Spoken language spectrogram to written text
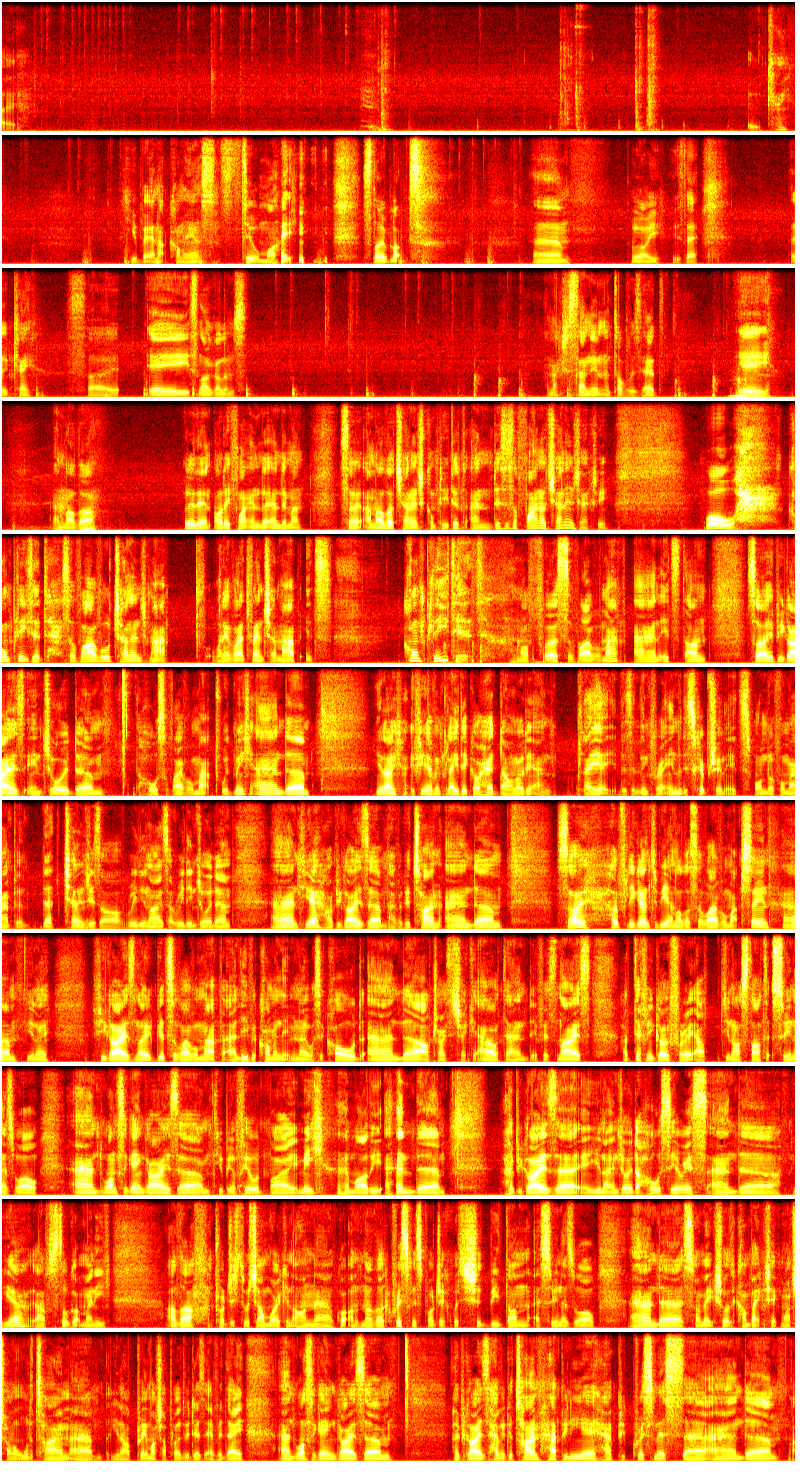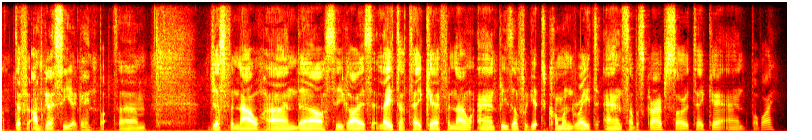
Okay. You better not come here and steal my snow blocks. Um, where are you? He's there. Okay. So, hey, snow golems. I'm actually standing on top of his head. Yay. Another. What are they doing? Oh, they're fighting the Enderman. So, another challenge completed. And this is the final challenge, actually. Whoa completed. Survival challenge map whatever adventure map it's completed. My first survival map and it's done. So I hope you guys enjoyed um, the whole survival map with me and um, you know if you haven't played it go ahead download it and play it. There's a link for it in the description. It's wonderful map and the challenges are really nice. I really enjoy them. And yeah hope you guys um, have a good time and um, so, hopefully going to be another survival map soon. Um, you know, if you guys know a good survival map, uh, leave a comment, let me know what's it called, and uh, I'll try to check it out. And if it's nice, I'll definitely go for it. I'll, you know, start it soon as well. And once again, guys, um, you'll be field by me, Mahdi, and um, hope you guys, uh, you know, enjoyed the whole series. And uh, yeah, I've still got many other projects which I'm working on. Uh, I've got another Christmas project which should be done as soon as well, and uh, so make sure to come back check my channel all the time. Um, you know, I pretty much upload videos every day. And once again, guys. Um, hope you guys have a good time. Happy New Year, Happy Christmas, uh, and um, I'm gonna see you again, but um, just for now. And uh, I'll see you guys later. Take care for now, and please don't forget to comment, rate, and subscribe. So take care, and bye bye.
